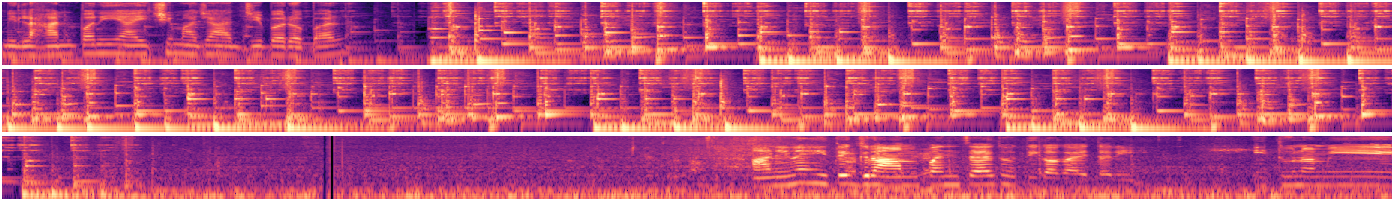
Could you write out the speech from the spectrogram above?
मी लहानपणी यायची माझ्या आजीबरोबर आणि ना इथे ग्रामपंचायत होती का काहीतरी? इथून आम्ही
